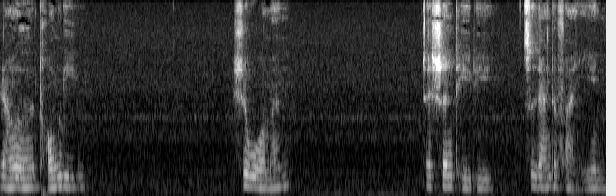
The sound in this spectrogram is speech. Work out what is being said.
然而，同理，是我们在身体里自然的反应。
